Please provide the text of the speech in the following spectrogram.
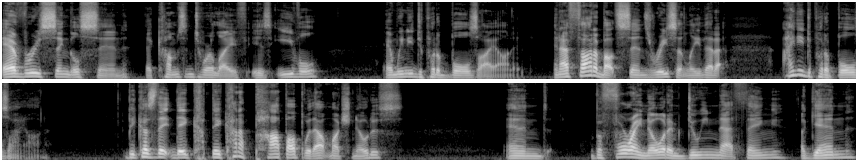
Every single sin that comes into our life is evil, and we need to put a bullseye on it. And I've thought about sins recently that I need to put a bullseye on because they, they, they kind of pop up without much notice. And before I know it, I'm doing that thing again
